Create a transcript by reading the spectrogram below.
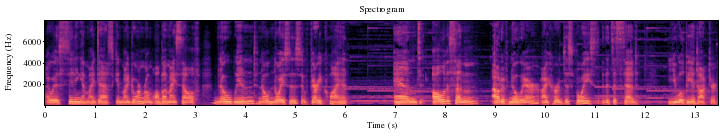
I was sitting at my desk in my dorm room all by myself, no wind, no noises, very quiet. And all of a sudden, out of nowhere, I heard this voice that just said, You will be a doctor.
